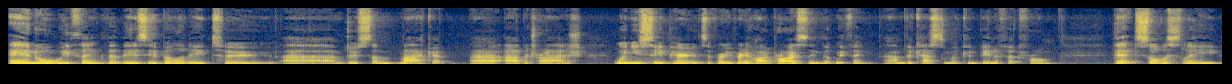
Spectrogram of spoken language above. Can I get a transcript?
and or we think that there's the ability to um, do some market uh, arbitrage when you see periods of very, very high pricing that we think um, the customer can benefit from. That's obviously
